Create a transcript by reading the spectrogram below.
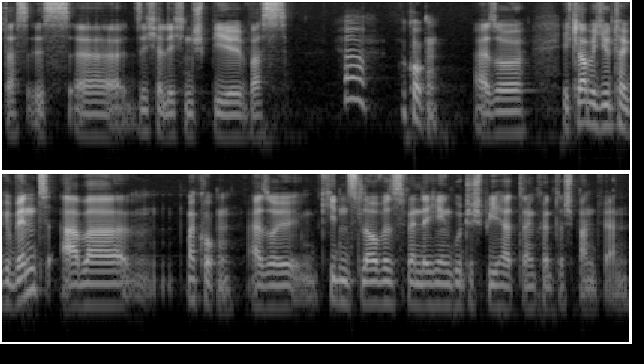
das ist äh, sicherlich ein Spiel, was ja, Mal gucken. Also ich glaube, Utah gewinnt, aber mal gucken. Also Keaton Slovis, wenn der hier ein gutes Spiel hat, dann könnte es spannend werden.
